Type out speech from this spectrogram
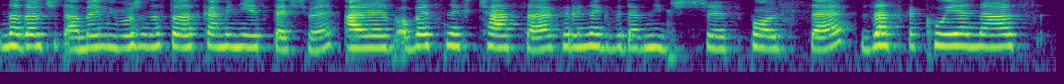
nadal czytamy, mimo że nastolatkami nie jesteśmy, ale w obecnych czasach rynek wydawniczy w Polsce zaskakuje nas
